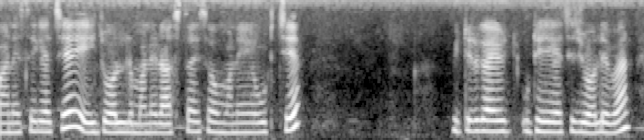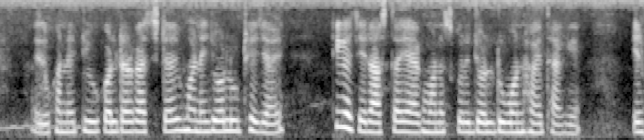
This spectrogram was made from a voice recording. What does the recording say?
বান এসে গেছে, এই জল মানে রাস্তায় সব মানে উঠছে। পিঠের গায়ে উঠে গেছে জল এবার। ওখানে টিউবকলটার কাছটায় মানে জল উঠে যায়। ঠিক আছে, রাস্তায় এক মানুষ করে জল ডুবন হয়ে থাকে। এর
